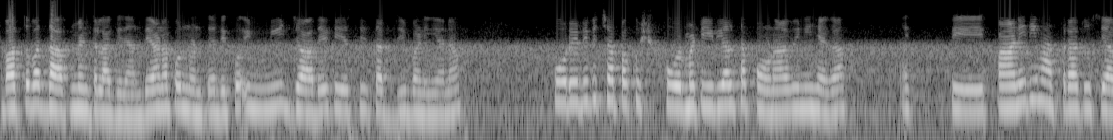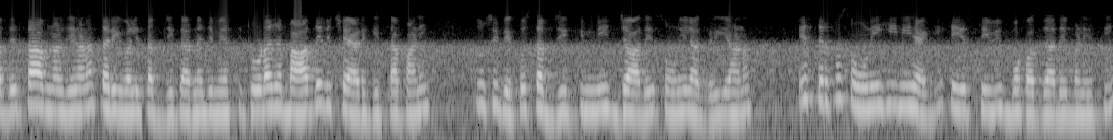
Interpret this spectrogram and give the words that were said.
ਵੱਧ ਤੋਂ ਵੱਧ ਦਸ ਮਿੰਟ ਲੱਗ ਜਾਂਦੇ ਆ ਨਾ ਭੁੰਨਣ ਤੇ। ਦੇਖੋ ਇੰਨੀ ਜ਼ਿਆਦਾ ਟੇਸਟੀ ਸਬਜ਼ੀ ਬਣੀ ਆ ਨਾ। ਹੋਰ ਇਹਦੇ ਵਿੱਚ ਆਪਾਂ ਕੁਛ ਹੋਰ ਮਟੀਰੀਅਲ ਤਾਂ ਪਾਉਣਾ ਵੀ ਨਹੀਂ ਹੈਗਾ। ਅ, ਤੇ ਪਾਣੀ ਦੀ ਮਾਤਰਾ ਤੁਸੀਂ ਆਪਦੇ ਹਿਸਾਬ ਨਾਲ ਜੇ ਹੈ ਨਾ ਤਰੀ ਵਾਲੀ ਸਬਜ਼ੀ ਕਰਨੀ ਜਿਵੇਂ ਅਸੀਂ ਥੋੜ੍ਹਾ ਜਿਹਾ ਬਾਅਦ ਦੇ ਵਿੱਚ ਐਡ ਕੀਤਾ ਪਾਣੀ ਤੁਸੀਂ ਦੇਖੋ ਸਬਜ਼ੀ ਕਿੰਨੀ ਜ਼ਿਆਦਾ ਸੋਹਣੀ ਲੱਗ ਰਹੀ ਹੈ, ਹਨਾ? ਇਹ ਸਿਰਫ ਸੋਹਣੀ ਹੀ ਨਹੀਂ ਹੈਗੀ ਟੇਸਟੀ ਵੀ ਬਹੁਤ ਜ਼ਿਆਦਾ ਬਣੀ ਸੀ।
